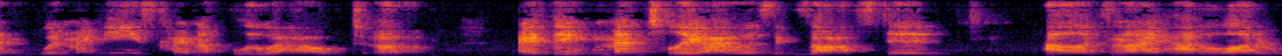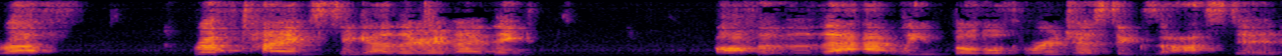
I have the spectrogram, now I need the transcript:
end when my knees kind of blew out. Um, I think mentally I was exhausted. Alex and I had a lot of rough, rough times together, and I think off of that, we both were just exhausted,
